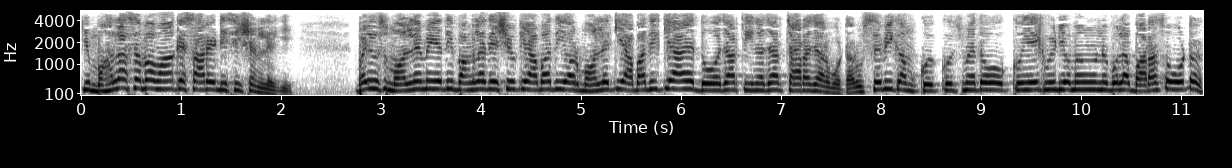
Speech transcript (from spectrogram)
कि मोहल्ला सभा वहाँ के सारे डिसीज़न लेगी। भाई उस मोहल्ले में यदि बांग्लादेशियों की आबादी और मोहल्ले की आबादी क्या है? 2000, 3000, 4000 वोटर। उससे भी कम। कुछ में तो कोई एक वीडियो में उन्होंने बोला 1200 वोटर।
